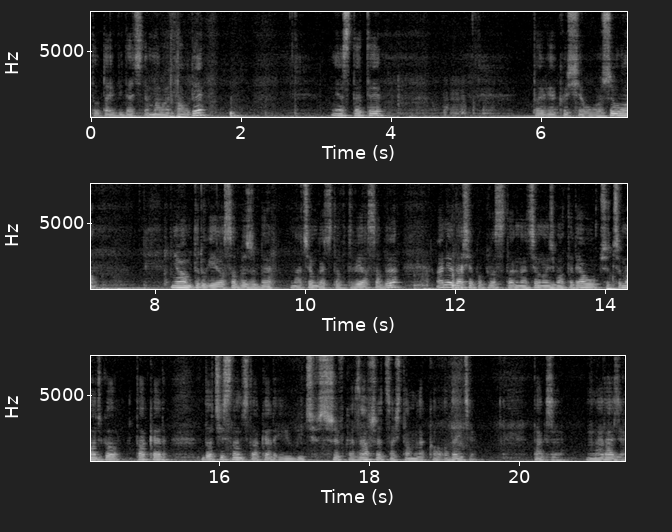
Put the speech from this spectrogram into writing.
Tutaj widać te małe fałdy. Niestety, tak jakoś się ułożyło. Nie mam drugiej osoby, żeby naciągać to w dwie osoby, a nie da się po prostu tak naciągnąć materiału, przytrzymać go taker, docisnąć taker i wbić szywkę. Zawsze coś tam lekko odejdzie. Także na razie.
